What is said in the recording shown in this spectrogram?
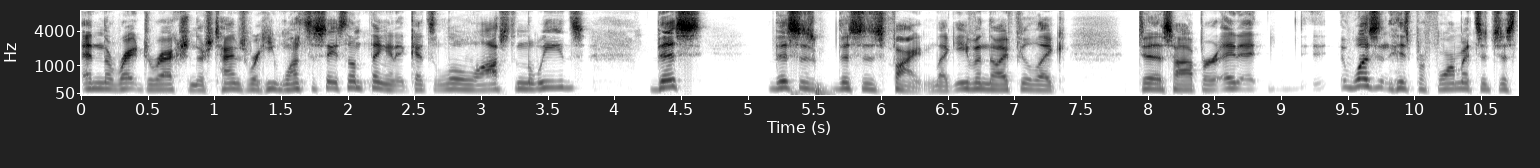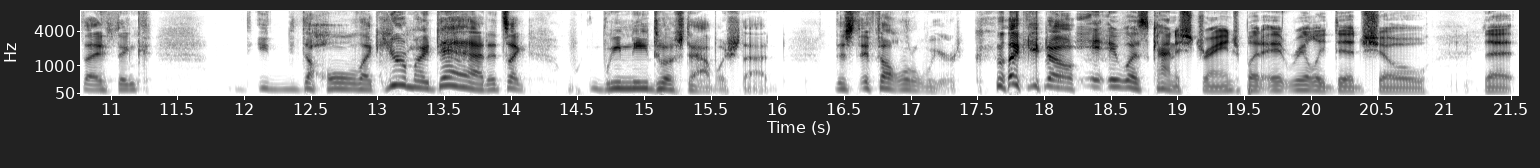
in the right direction. There's times where he wants to say something and it gets a little lost in the weeds. This this is this is fine. Like even though I feel like Dennis Hopper and it, it wasn't his performance, it's just that I think the whole like you're my dad. It's like we need to establish that. This it felt a little weird. like you know, it, it was kind of strange, but it really did show that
